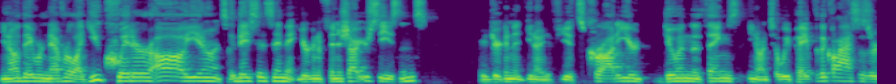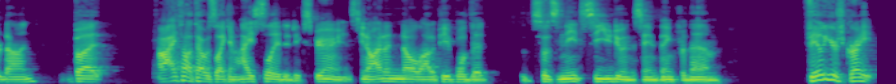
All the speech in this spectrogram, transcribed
You know, they were never like, "You quitter." Oh, you know, it's like they said the same thing. You're going to finish out your seasons. Or you're going to, you know, if it's karate, you're doing the things, you know, until we pay for the classes are done. But I thought that was like an isolated experience. You know, I didn't know a lot of people that. So it's neat to see you doing the same thing for them. Failure's great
